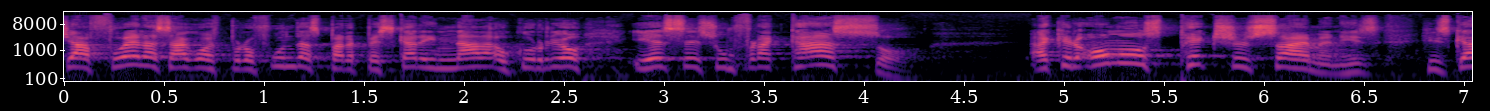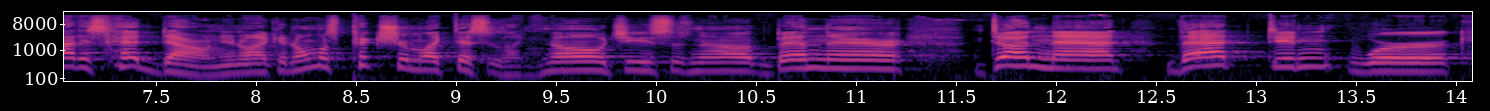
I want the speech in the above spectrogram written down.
Ya fue las aguas profundas para pescar y nada ocurrió. Y ese es un fracaso. I can almost picture Simon. He's, he's got his head down. You know, I can almost picture him like this. He's like, no, Jesus, no, been there, done that. That didn't work.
